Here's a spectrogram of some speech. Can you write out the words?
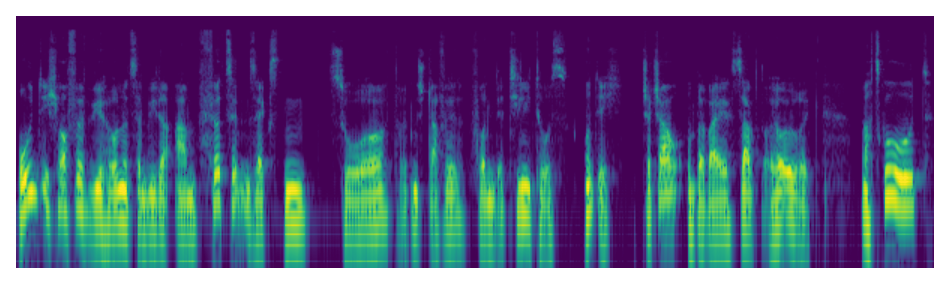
Und ich hoffe, wir hören uns dann wieder am 14.06. zur dritten Staffel von der Tinnitus und ich. Ciao, ciao und bye bye, sagt euer Ulrich. Macht's gut.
